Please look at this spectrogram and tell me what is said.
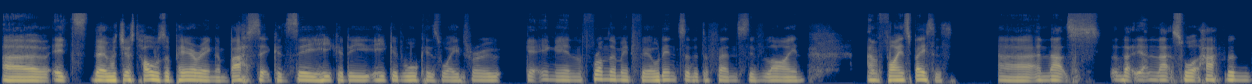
Uh, it's there were just holes appearing, and Bassett could see he could he, he could walk his way through, getting in from the midfield into the defensive line, and find spaces uh, and that's that, and that's what happened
